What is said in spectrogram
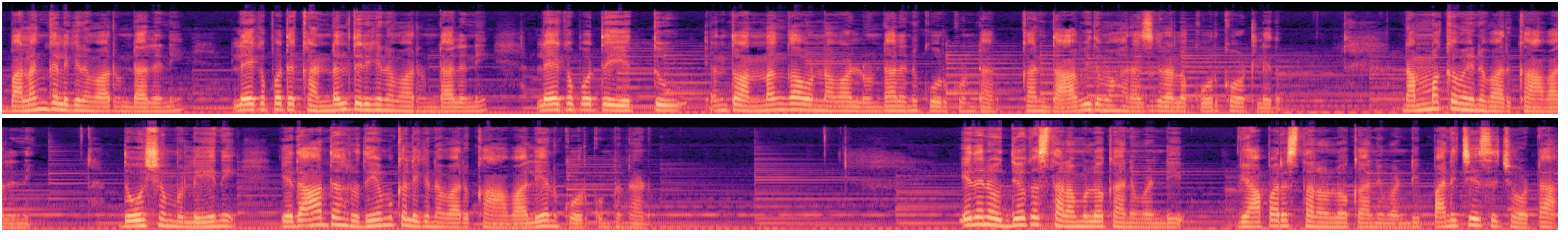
బలం కలిగిన వారు ఉండాలని లేకపోతే కండలు తిరిగిన వారు ఉండాలని లేకపోతే ఎత్తు ఎంతో అందంగా ఉన్న వాళ్ళు ఉండాలని కోరుకుంటారు. కానీ దావీదు మహారాజు గారు అలా కోరుకోవట్లేదు. నమ్మకమైన వారు కావాలని దోషము లేని యథార్థ హృదయం కలిగిన వారు కావాలి అని కోరుకుంటున్నాడు. ఏదైనా ఉద్యోగ స్థలంలో కానివ్వండి వ్యాపార స్థలంలో కానివ్వండి పనిచేసే చోట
